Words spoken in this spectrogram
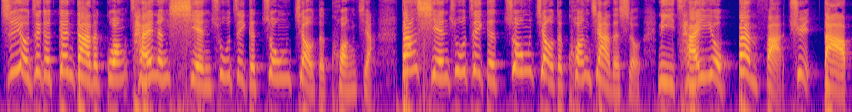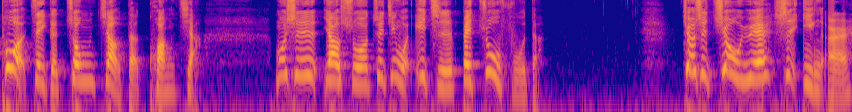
只有这个更大的光，才能显出这个宗教的框架。当显出这个宗教的框架的时候，你才有办法去打破这个宗教的框架。牧师要说，最近我一直被祝福的，就是旧约是影儿，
